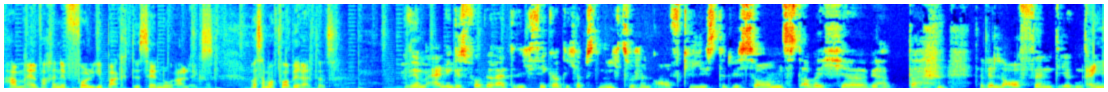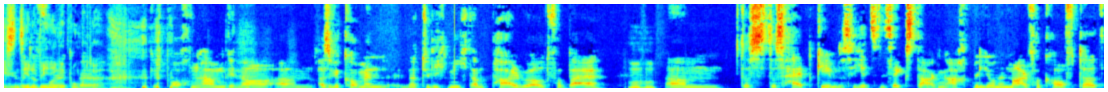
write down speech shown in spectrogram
haben einfach eine vollgepackte Sendung, Alex. Was haben wir vorbereitet? Wir haben einiges vorbereitet. Ich sehe gerade, ich habe es nicht so schön aufgelistet wie sonst, aber ich, äh, wir, da, da wir laufend irgendwie Eigentlich sind über nur wenige Punkte. Äh, gesprochen haben, genau. Ähm, also wir kommen natürlich nicht an Palworld vorbei. Mhm. Ähm, das, das Hype-Game, das sich jetzt in sechs Tagen acht Millionen Mal verkauft hat.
